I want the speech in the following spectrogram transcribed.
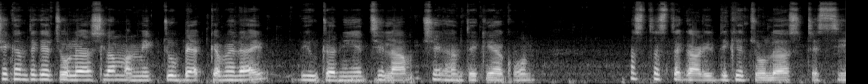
সেখান থেকে চলে আসলাম আমি একটু ব্যাক ক্যামেরায় ভিউটা নিয়েছিলাম। সেখান থেকে এখন আস্তে আস্তে গাড়ির দিকে চলে আসতেছি।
